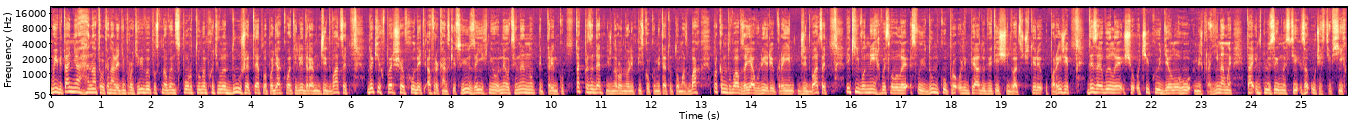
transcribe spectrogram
Мої вітання на телеканалі Дніпро ТВ. Випуск новин спорту. Ми б хотіли дуже тепло подякувати лідерам G20, до яких вперше входить Африканський Союз за їхню неоціненну підтримку. Так, президент міжнародного олімпійського комітету Томас Бах прокоментував заяву лідерів країн G20, в якій вони висловили свою думку про Олімпіаду 2024 у Парижі, де заявили, що очікують діалогу між країнами та інклюзивності за участі всіх.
